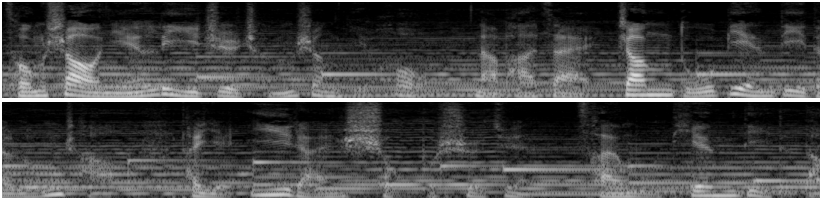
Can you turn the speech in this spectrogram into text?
从少年立志成圣以后，哪怕在张毒遍地的龙场，他也依然手不释卷，参悟天地的道。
